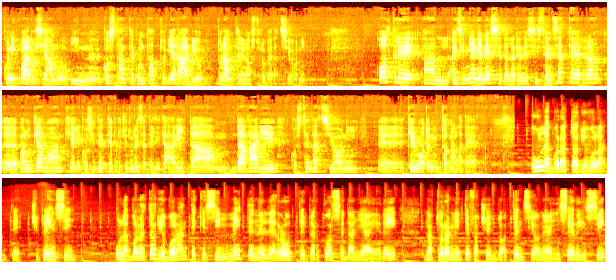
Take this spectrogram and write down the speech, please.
con i quali siamo in costante contatto via radio durante le nostre operazioni. Oltre al, ai segnali emessi dalla rete assistenza a terra, eh, valutiamo anche le cosiddette procedure satellitari da, da varie costellazioni eh, che ruotano intorno alla Terra. Un laboratorio volante, ci pensi? un laboratorio volante che si mette nelle rotte percorse dagli aerei, naturalmente facendo attenzione a inserirsi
